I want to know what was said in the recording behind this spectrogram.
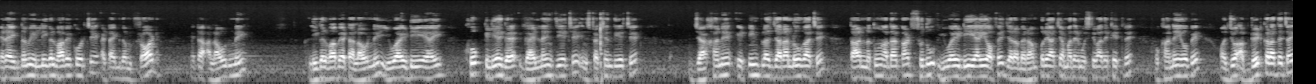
এরা একদমই ইলিগাল ভাবে করছে। এটা একদম ফ্রড এটা অ্যালাউড নেই। লিগাল ভাবে এটা অ্যালাউড নেই। ইউআইডিএআই খুব ক্লিয়ার গাইডলাইন্স দিয়েছে ইনস্ট্রাকশন দিয়েছে যেখানে এইটিন প্লাস যারা লোক আছে, তার নতুন আধার কার্ড শুধু ইউআইডিএআই অফিস যারা বেরামপুরে আছে আমাদের মুর্শিদাবাদের ক্ষেত্রে, ওখানেই হবে। আর যে আপডেট করাতে চাই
